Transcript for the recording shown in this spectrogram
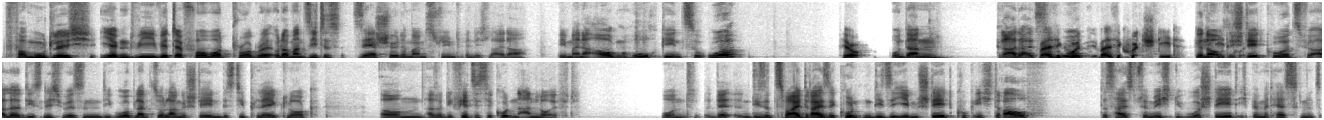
Vermutlich irgendwie wird der Forward Progress, oder man sieht es sehr schön in meinem Stream, finde ich leider, wie meine Augen hochgehen zur Uhr Jo, und dann gerade als weil die sie, Uhr, kurz, weil sie kurz steht. genau, sie kurz. steht kurz für alle, die es nicht wissen, die Uhr bleibt so lange stehen, bis die Play Clock, ähm, also die 40 Sekunden anläuft. Und diese zwei, drei Sekunden, die sie eben steht, gucke ich drauf. Das heißt für mich, die Uhr steht, ich bin mit Haskins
